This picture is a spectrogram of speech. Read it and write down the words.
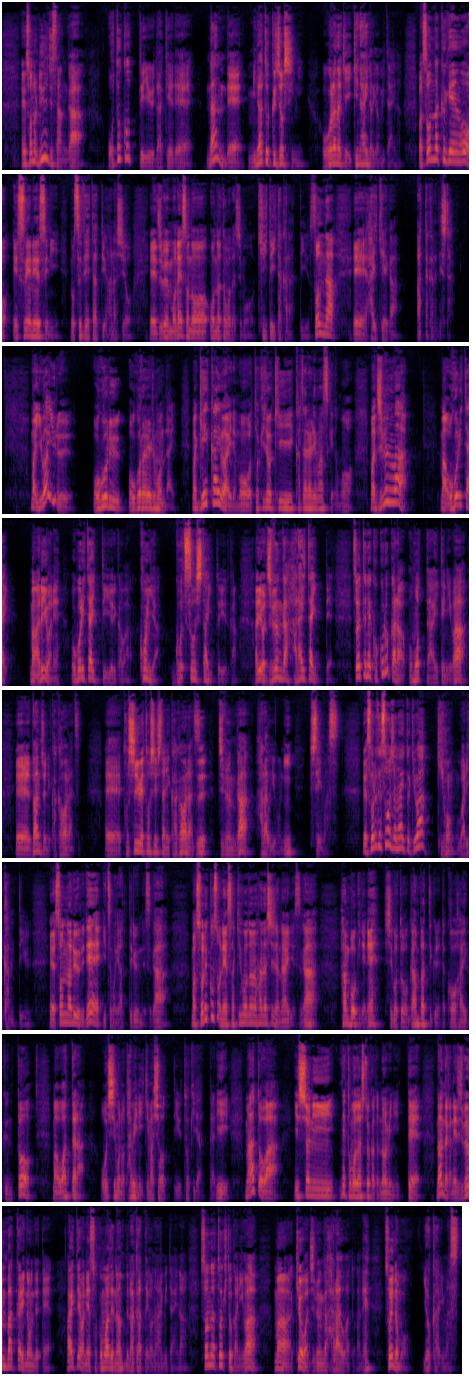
そのリュウジさんが男っていうだけで、なんで港区女子におごらなきゃいけないのよみたいな。まあそんな苦言を SNS に載せていたっていう話を、えー、自分もね、その女友達も聞いていたからっていう、そんな、えー、背景があったからでした。まあいわゆる、おごる、おごられる問題。まあ芸界隈でも時々語られますけども、まあ自分は、まあおごりたい。まああるいはね、おごりたいっていうよりかは、今夜ご馳走したいというか、あるいは自分が払いたいって、そうやってね、心から思った相手には、えー、男女に関わらず、えー、年上年下に関わらず、自分が払うようにしています。で、それでそうじゃない時は、基本割り勘っていう、えー、そんなルールでいつもやってるんですが、まあそれこそね、先ほどの話じゃないですが、繁忙期でね、仕事を頑張ってくれた後輩くんと、まあ終わったら美味しいものを食べに行きましょうっていう時だったり、まああとは一緒にね、友達とかと飲みに行って、なんだかね、自分ばっかり飲んでて、相手はね、そこまで飲んでなかったよな、みたいな。そんな時とかには、まあ、今日は自分が払うわとかね、そういうのもよくあります。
